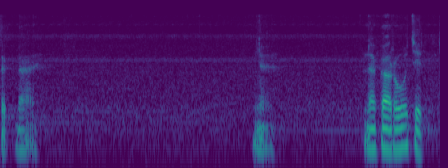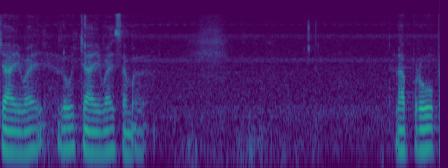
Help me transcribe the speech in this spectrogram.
สึกได้เนี่ยแล้วก็รู้จิตใจไว้ รู้ใจไว้เสมอ รับรู้ไป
